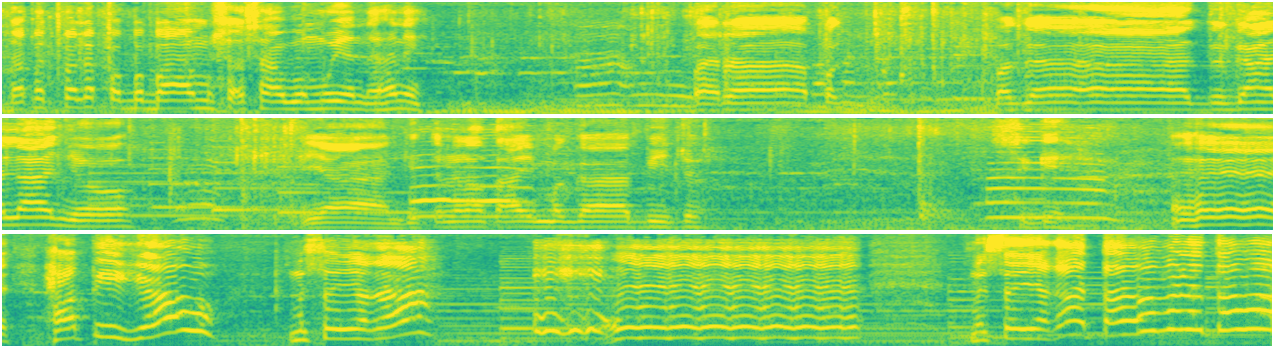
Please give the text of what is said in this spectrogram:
Dapat pala pababaan mo sa asawa mo yan, ah, eh. Ah. Para pag pag ah, gagala nyo, yan, dito na lang tayo mag-video. Sige. Happy ikaw? Masaya ka? Masaya ka? Tawa mo na tawa.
